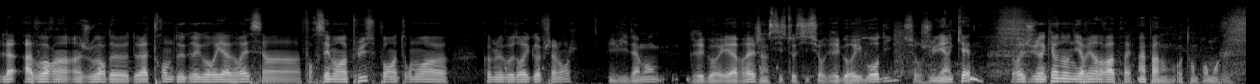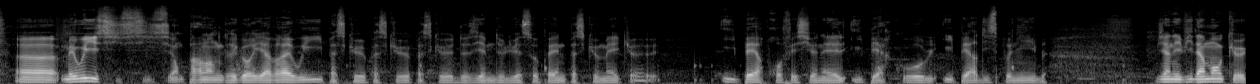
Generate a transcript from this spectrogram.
là, avoir un, un joueur de, de la trempe de Grégory Avray, c'est un- forcément un plus pour un tournoi euh, comme le Vaudreuil Golf Challenge? Évidemment, Grégory Avray, j'insiste aussi sur Grégory Bourdi, sur Julien Ken. Alors, Julien Kahn, on y reviendra après. Ah pardon, autant pour moi. Euh, mais oui, si, si- si en parlant de Grégory Avray, oui, parce que parce que parce que deuxième de l'US Open, parce que mec euh, hyper professionnel, hyper cool, hyper disponible. Bien évidemment que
